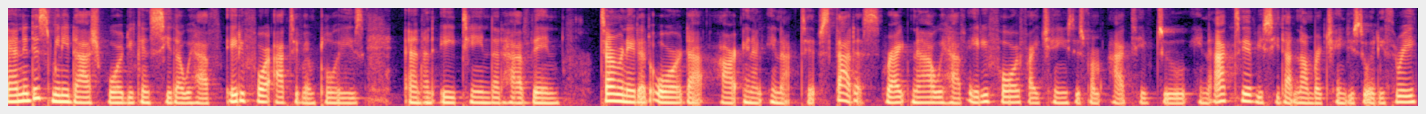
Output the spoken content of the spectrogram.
And in this mini dashboard, you can see that we have 84 active employees and 18 that have been terminated or that are in an inactive status. Right now we have 84. If I change this from active to inactive, you see that number changes to 83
